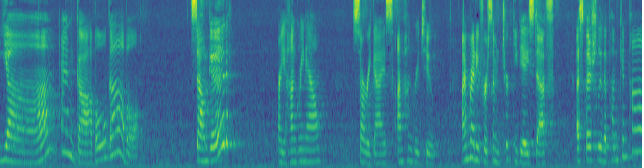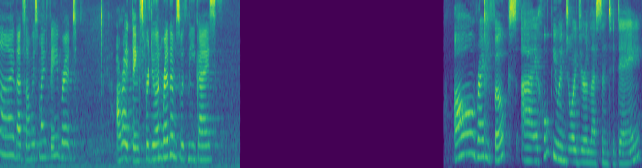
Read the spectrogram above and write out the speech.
yum, and gobble gobble. Sound good? Are you hungry now? Sorry, guys, I'm hungry too. I'm ready for some Turkey Day stuff, especially the pumpkin pie. That's always my favorite. All right, thanks for doing rhythms with me, guys. Alrighty, folks, I hope you enjoyed your lesson today.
